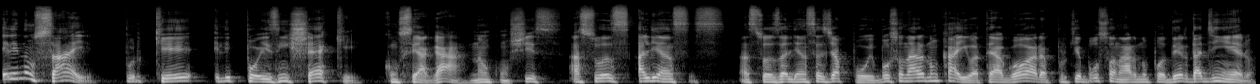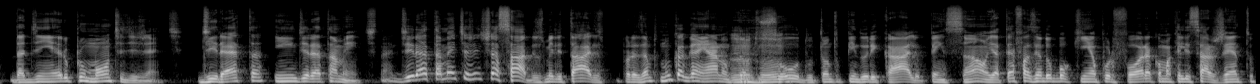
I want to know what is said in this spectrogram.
Ele não sai porque ele pôs em xeque, com CH, não com X, as suas alianças as suas alianças de apoio. Bolsonaro não caiu até agora porque Bolsonaro no poder dá dinheiro, dá dinheiro para um monte de gente, direta e indiretamente. Né? Diretamente a gente já sabe, os militares, por exemplo, nunca ganharam tanto uhum. soldo, tanto penduricalho, pensão e até fazendo boquinha por fora, como aquele sargento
